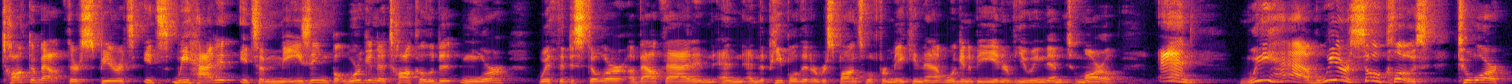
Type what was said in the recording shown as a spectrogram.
talk about their spirits. It's, we had it. It's amazing, but we're going to talk a little bit more with the distiller about that and, and, and the people that are responsible for making that. We're going to be interviewing them tomorrow. And we have, we are so close to our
